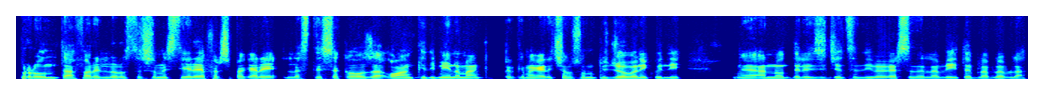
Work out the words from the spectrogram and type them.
pronta a fare il loro stesso mestiere e a farsi pagare la stessa cosa o anche di meno, ma anche perché magari sono più giovani, quindi eh, hanno delle esigenze diverse della vita e bla bla bla.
